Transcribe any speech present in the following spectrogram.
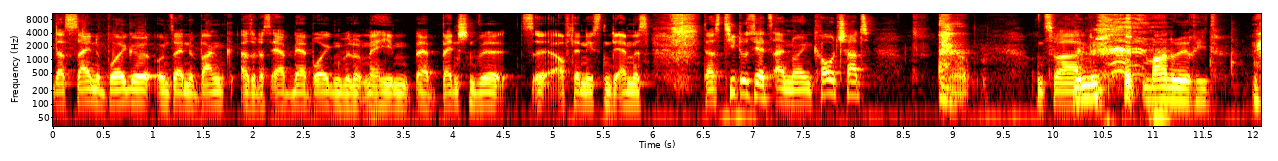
dass seine Beuge und seine Bank, also dass er mehr beugen will und mehr heben, äh, benchen will äh, auf der nächsten DM ist, dass Titus jetzt einen neuen Coach hat. Und zwar. Nämlich Manuel Ried.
